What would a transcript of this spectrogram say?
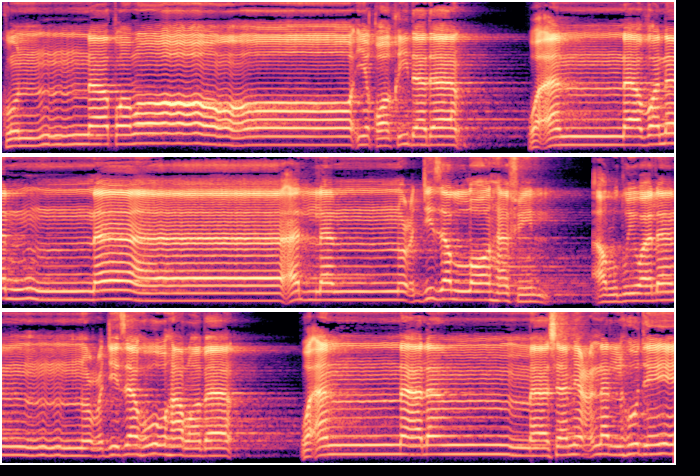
كنا طرائق قددا وأنا ظننا أن لن نعجز الله في الأرض ولن نعجزه هربا وأنا لما سمعنا الهدي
